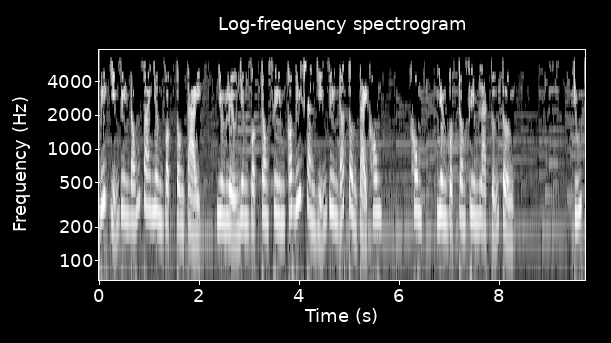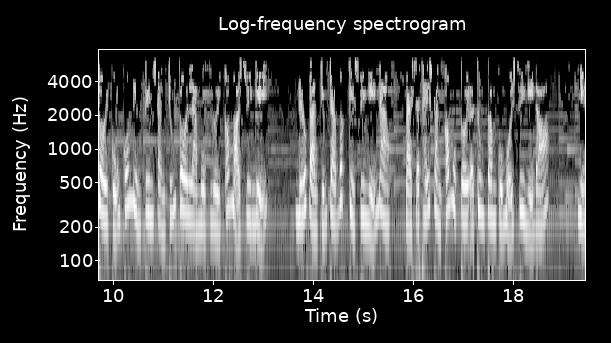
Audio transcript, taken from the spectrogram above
biết diễn viên đóng vai nhân vật tồn tại, nhưng liệu nhân vật trong phim có biết rằng diễn viên đó tồn tại không? Không, nhân vật trong phim là tưởng tượng. Chúng tôi cũng cố niềm tin rằng chúng tôi là một người có mọi suy nghĩ. Nếu bạn kiểm tra bất kỳ suy nghĩ nào, bạn sẽ thấy rằng có một tôi ở trung tâm của mỗi suy nghĩ đó. Những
